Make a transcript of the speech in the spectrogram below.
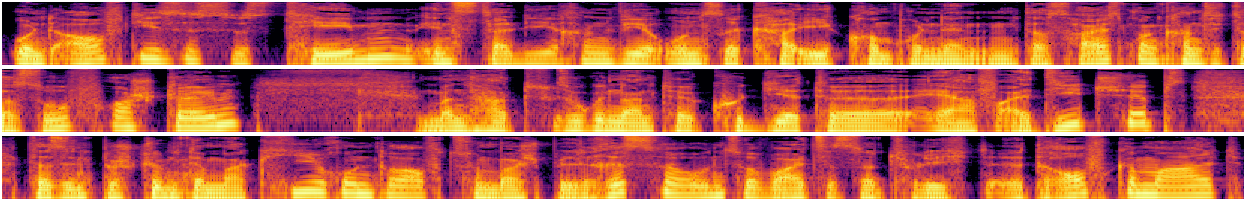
Und auf dieses System installieren wir unsere KI-Komponenten. Das heißt, man kann sich das so vorstellen, man hat sogenannte kodierte RFID-Chips, da sind bestimmte Markierungen drauf, zum Beispiel Risse und so weiter, ist natürlich äh, draufgemalt.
